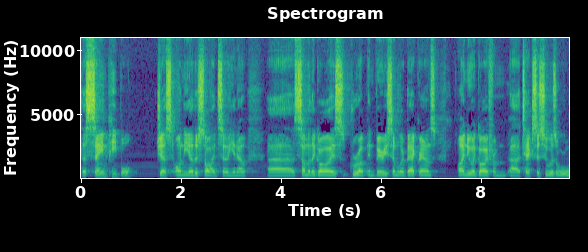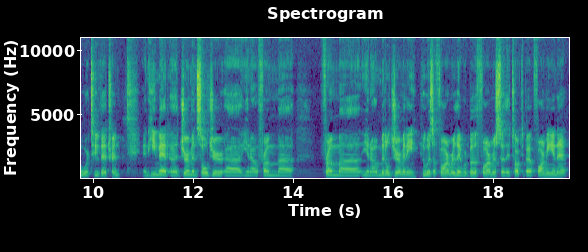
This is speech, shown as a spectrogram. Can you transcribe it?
the same people, just on the other side. So, you know, uh, some of the guys grew up in very similar backgrounds. I knew a guy from uh, Texas who was a World War II veteran, and he met a German soldier, uh, you know, from uh, from uh, you know Middle Germany who was a farmer. They were both farmers, so they talked about farming and that.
